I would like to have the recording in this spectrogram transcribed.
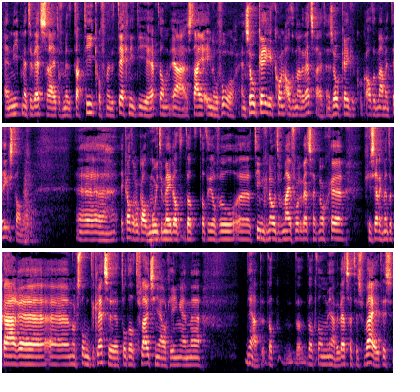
en niet met de wedstrijd of met de tactiek of met de techniek die je hebt, dan ja, sta je 1-0 voor. En zo keek ik gewoon altijd naar de wedstrijd. En zo keek ik ook altijd naar mijn tegenstanders. Uh, ik had er ook altijd moeite mee dat, dat, dat heel veel uh, teamgenoten van mij voor de wedstrijd nog gezellig met elkaar uh, uh, nog stonden te kletsen totdat het fluitsignaal ging. En uh, ja, dat, dat, dat, dan, ja, de wedstrijd is voorbij. Het, is,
